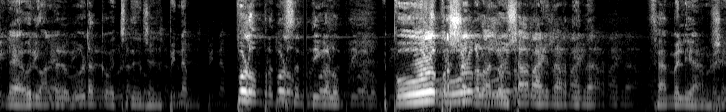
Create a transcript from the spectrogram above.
അല്ലെ? ഒരു നല്ലൊരു വീടൊക്കെ വെച്ചതിന് ശേഷം. പിന്നെ എപ്പോഴും പ്രതിസന്ധികളും എപ്പോഴും പ്രശ്നങ്ങളും അല്ല ഉഷാറായി നടന്നിരുന്ന ഫാമിലിയാണ് പക്ഷെ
